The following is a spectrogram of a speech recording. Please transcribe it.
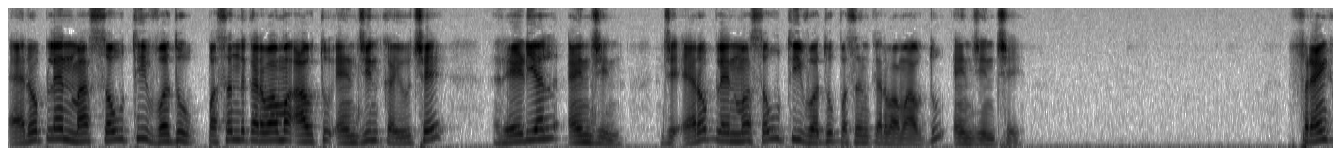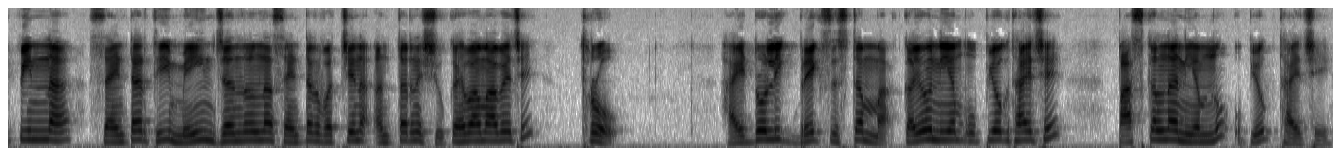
એરોપ્લેનમાં સૌથી વધુ પસંદ કરવામાં આવતું એન્જિન કયું છે? રેડિયલ એન્જિન, જે એરોપ્લેનમાં સૌથી વધુ પસંદ કરવામાં આવતું એન્જિન છે. ફ્રેન્ક પિનના સેન્ટરથી મેઇન જનરલના સેન્ટર વચ્ચેના અંતરને શું કહેવામાં આવે છે? થ્રો. હાઇડ્રોલિક બ્રેક સિસ્ટમમાં કયો નિયમ ઉપયોગ થાય છે? પાસ્કલના નિયમનો ઉપયોગ થાય છે.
